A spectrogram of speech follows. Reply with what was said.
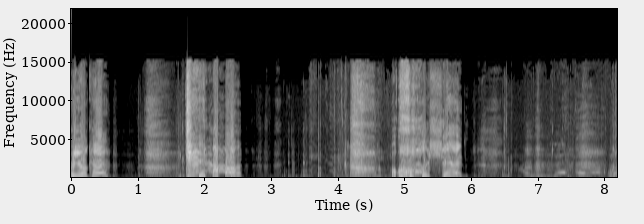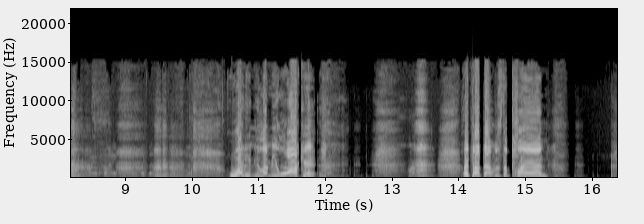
Are you okay? Tina! Holy shit! Get almost my bike into the lake. Why didn't you let me walk it? I thought that was the plan. Turn,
